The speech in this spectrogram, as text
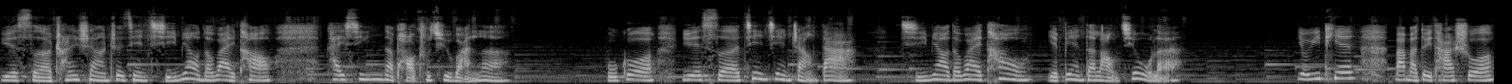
约瑟穿上这件奇妙的外套，开心地跑出去玩了。不过，约瑟渐渐长大，奇妙的外套也变得老旧了。有一天，妈妈对他说：“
